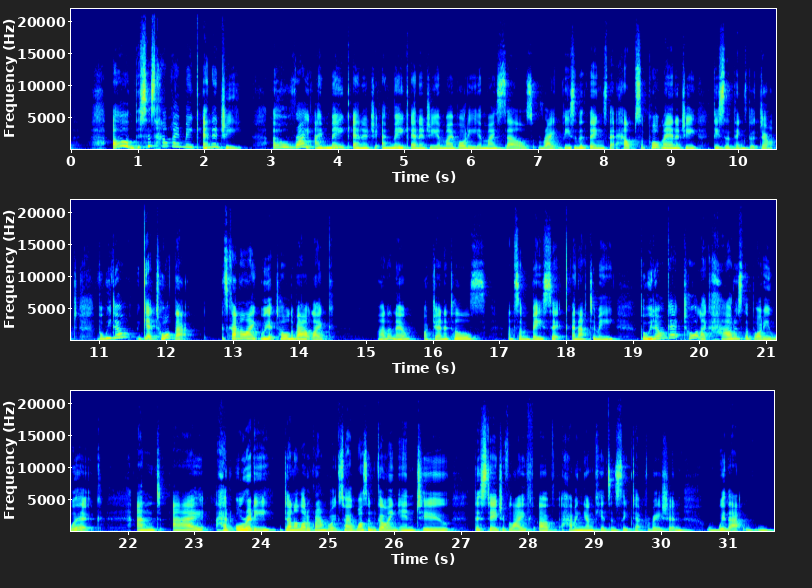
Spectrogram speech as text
oh this is how i make energy oh, right, I make energy. I make energy in my body, in my cells. Right. These are the things that help support my energy. These are the things that don't. But we don't get taught that. It's kind of like we get told about, like, I don't know, our genitals and some basic anatomy, but we don't get taught, like, how does the body work? And I had already done a lot of groundwork. So I wasn't going into this stage of life of having young kids and sleep deprivation without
